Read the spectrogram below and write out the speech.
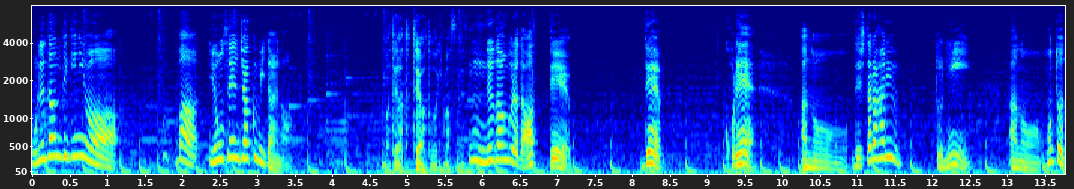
お値段的にはまあ4000円弱みたいな、まあ、手が手は届きますね、うん、値段ぐらいであって。でこれあのデジタルハリウッドにあの本当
